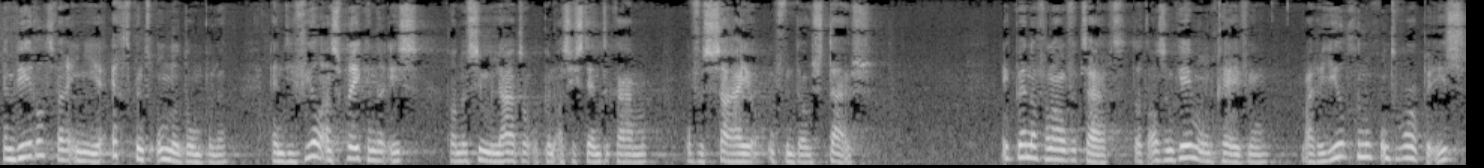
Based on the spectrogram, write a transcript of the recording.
Een wereld waarin je je echt kunt onderdompelen en die veel aansprekender is dan een simulator op een assistentenkamer of een saaie oefendoos thuis. Ik ben ervan overtuigd dat als een gameomgeving maar reëel genoeg ontworpen is,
